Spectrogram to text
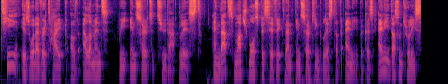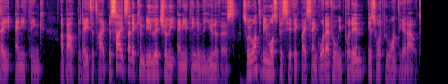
T is whatever type of element we insert to that list. And that's much more specific than inserting list of any, because any doesn't really say anything about the data type, besides that it can be literally anything in the universe. So we want to be more specific by saying whatever we put in is what we want to get out.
